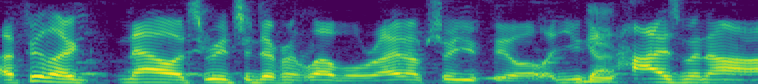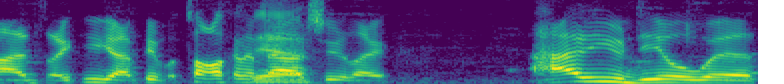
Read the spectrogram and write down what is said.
I feel like now it's reached a different level, right? I'm sure you feel like you got Yeah. Heisman odds, like you got people talking about you. Like, how do you deal with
